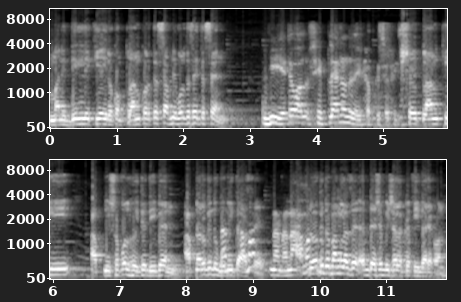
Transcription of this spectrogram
মানে দিল্লি কি এইরকম প্ল্যান করতেছে আপনি বলতে চাইতেছেন? জি এটা সেই প্ল্যান অনুযায়ী সবকিছু সেই প্ল্যান কি আপনি সফল হইতে দিবেন? আপনারও কিন্তু ভূমিকা আছে। না, না, না, আমার- আপনিও কিন্তু বাংলাদেশে বিশাল একটা ফিগার এখন।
